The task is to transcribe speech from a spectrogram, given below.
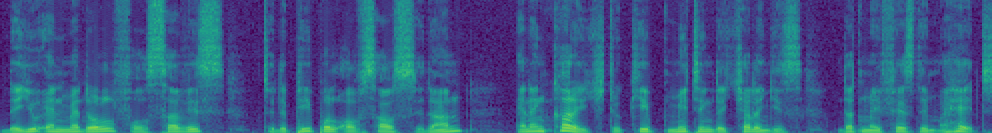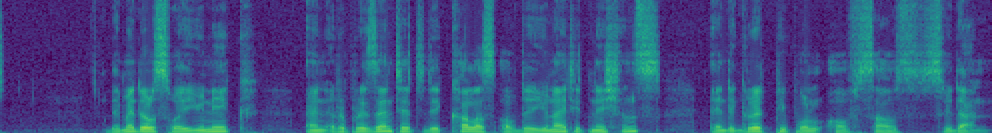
the UN Medal for Service to the people of South Sudan and encouraged to keep meeting the challenges that may face them ahead. The medals were unique and represented the colors of the United Nations and the great people of South Sudan.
